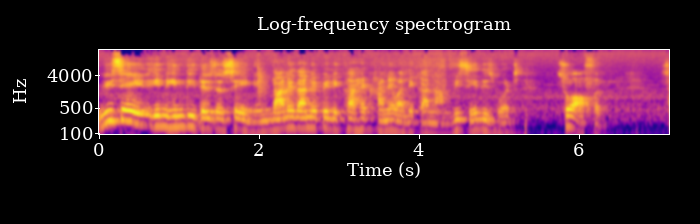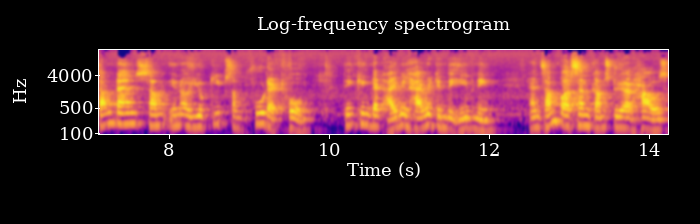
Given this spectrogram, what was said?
we say in Hindi there is a saying दाने दाने पे लिखा है खाने वाले का नाम we say this words so often sometimes some you know you keep some food at home thinking that i will have it in the evening and some person comes to your house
